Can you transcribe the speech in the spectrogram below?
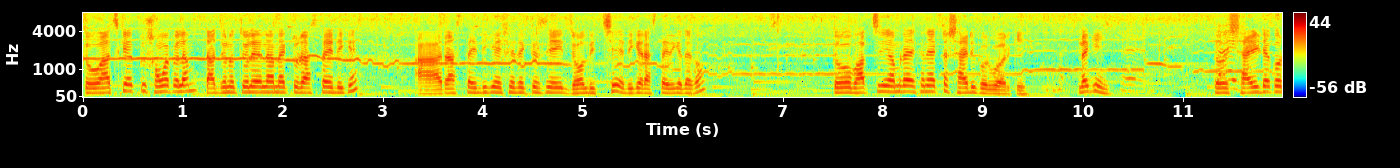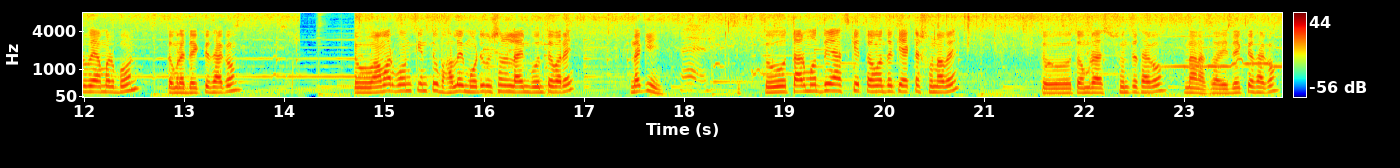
তো আজকে একটু সময় পেলাম তার জন্য চলে এলাম একটু রাস্তায় দিকে আর রাস্তায় দিকে এসে দেখতেছি এই জল দিচ্ছে এদিকে রাস্তায় দিকে দেখো। তো ভাবছি আমরা এখানে একটা শাড়ি করব আর কি। নাকি? হ্যাঁ। তো শাড়িটা করবে আমার বোন তোমরা দেখতে থাকো। তো আমার বোন কিন্তু ভালোই মোটিভেশনাল লাইন বলতে পারে নাকি? হ্যাঁ। তো তার মধ্যে আজকে তোমাদেরকে একটা শোনাবে। তো তোমরা শুনতে থাকো। না না সরি দেখতে থাকো।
